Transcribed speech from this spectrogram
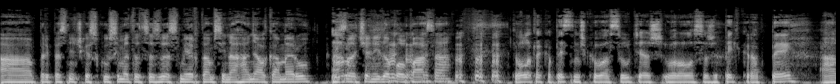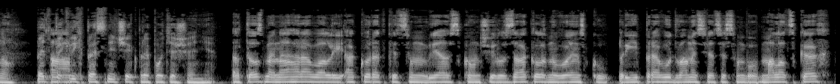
a pri pesničke Skúsime to cez vesmír, tam si naháňal kameru, vyzlečený do pol pása. to bola taká pesničková súťaž, volala sa, že 5xP. Áno, 5 a... pekných pesničiek pre potešenie. A to sme nahrávali akurát, keď som ja skončil základnú vojenskú prípravu, dva mesiace som bol v Malackách,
